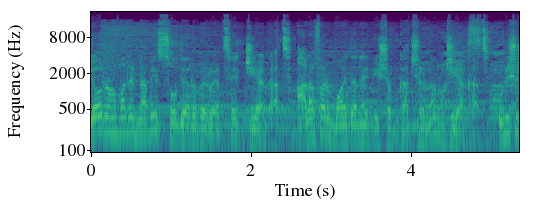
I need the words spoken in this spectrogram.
জিয়াউর রহমানের নামে সৌদি আরবে রয়েছে জিয়া গাছ। আরাফার ময়দানের এসব গাছের নাম জিয়া গাছ। উনিশশো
